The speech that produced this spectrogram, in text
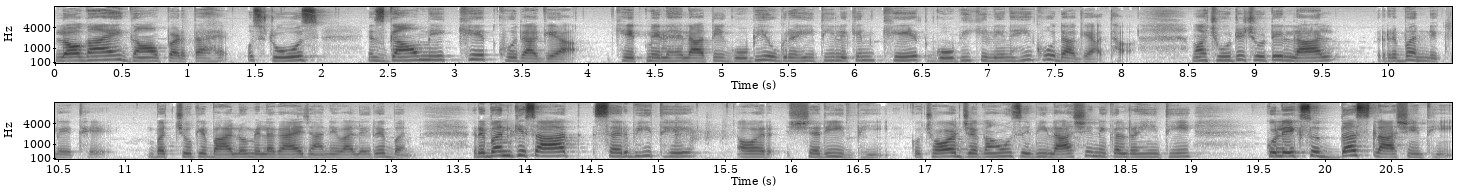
लौगाएँ गाँव पड़ता है। उस रोज़ इस गाँव में एक खेत खोदा गया। खेत में लहलाती गोभी उग रही थी, लेकिन खेत गोभी के लिए नहीं खोदा गया था। वहाँ छोटे छोटे लाल रिबन निकले थे। बच्चों के बालों में लगाए जाने वाले रिबन। रिबन के साथ सर भी थे और शरीर भी। कुछ और जगहों से भी लाशें निकल रही थीं। कुल 110 लाशें थीं।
